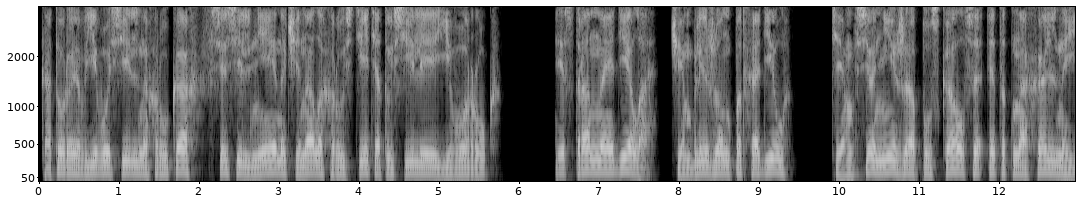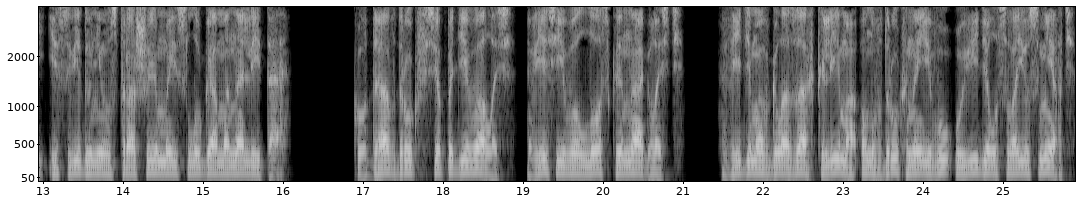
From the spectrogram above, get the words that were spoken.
которая в его сильных руках все сильнее начинала хрустеть от усилия его рук. И странное дело, чем ближе он подходил, тем все ниже опускался этот нахальный и с виду неустрашимый слуга монолита. Куда вдруг все подевалось, весь его лоск и наглость? Видимо, в глазах Клима он вдруг наяву увидел свою смерть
